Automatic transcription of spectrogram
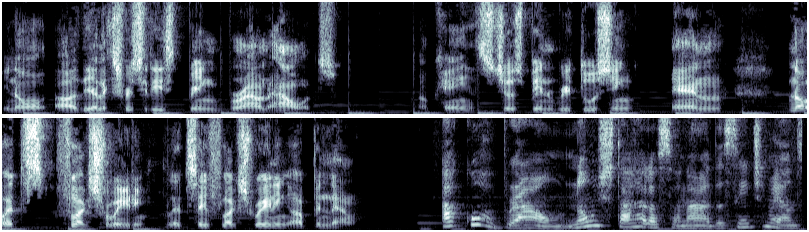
You know, uh, the electricity is being brown out. Okay, it's just been reducing and no, it's fluctuating. Let's say fluctuating up and down. A cor brown não está relacionada a sentimentos.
